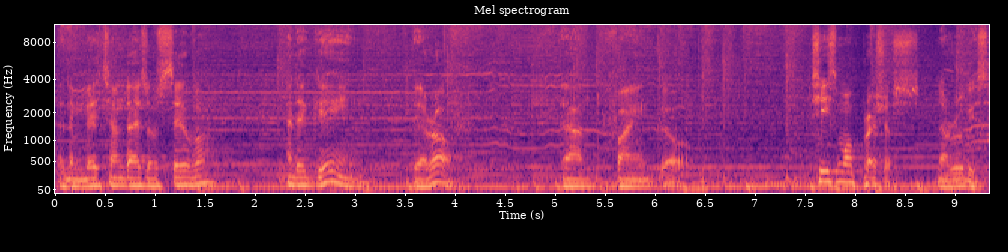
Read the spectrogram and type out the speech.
than the merchandise of silver, and the gain thereof than fine gold. She is more precious than rubies,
